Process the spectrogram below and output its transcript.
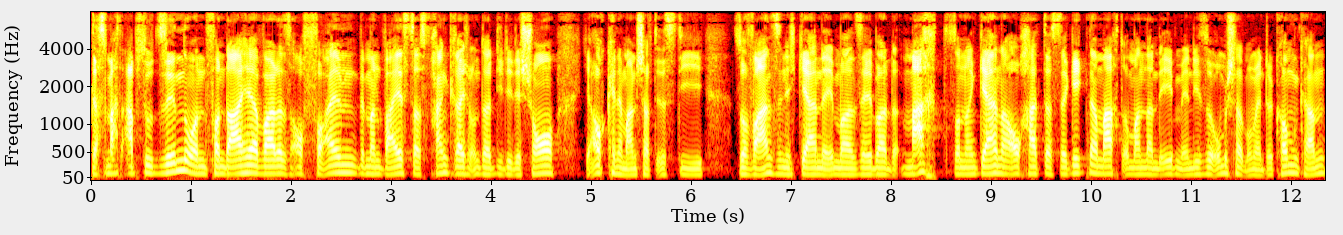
das macht absolut Sinn und von daher war das auch vor allem, wenn man weiß, dass Frankreich unter Didier Deschamps ja auch keine Mannschaft ist, die so wahnsinnig gerne immer selber macht, sondern gerne auch hat, dass der Gegner macht und man dann eben in diese Umschaltmomente kommen kann.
